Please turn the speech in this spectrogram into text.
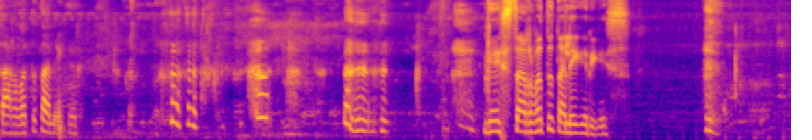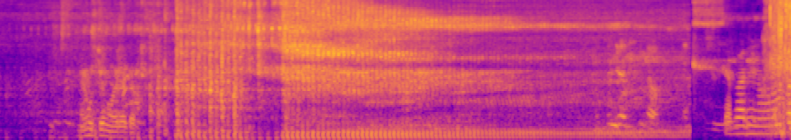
സർവത്ത് തലേ കയറി. ഗൈസ് സർവത്ത് തലേ കയറി ഗൈസ്. അപ്പോൾ നോമ്പ്.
